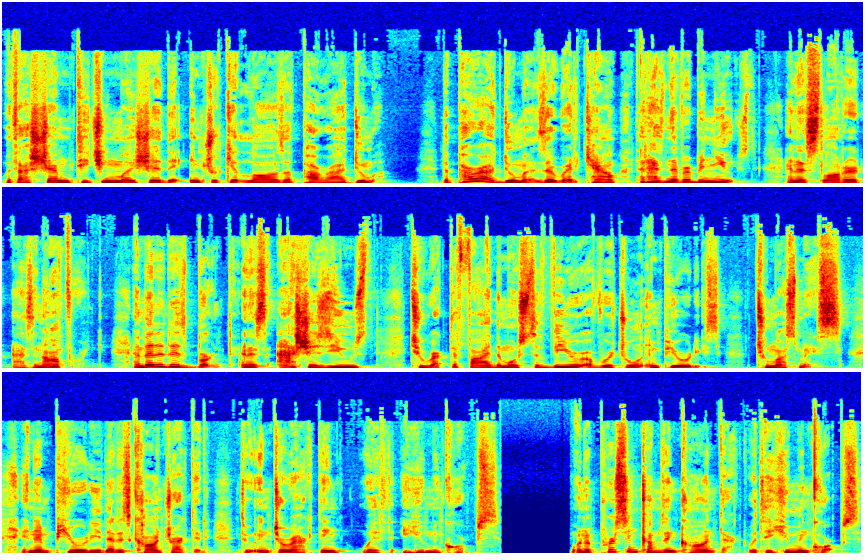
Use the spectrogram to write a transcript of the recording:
with Hashem teaching Moshe the intricate laws of Para Aduma. The Para Aduma is a red cow that has never been used and is slaughtered as an offering, and then it is burnt and its ashes used to rectify the most severe of ritual impurities, tumas mes, an impurity that is contracted through interacting with a human corpse. When a person comes in contact with a human corpse,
